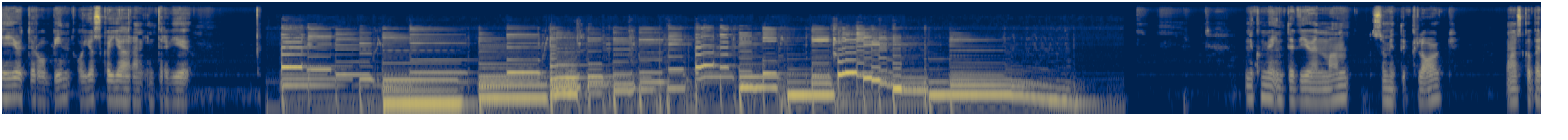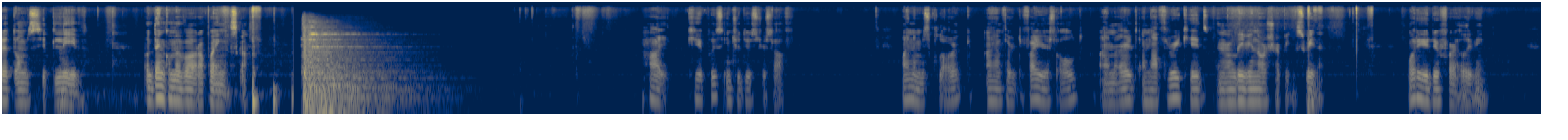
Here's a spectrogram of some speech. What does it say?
Hej, jag heter Robin och jag ska göra en intervju. Nu kommer jag intervjua en man som heter Clark och han ska berätta om sitt liv. Och den kommer vara på engelska. Hi, can you please introduce yourself? My name is Clark. I am 35 years old. I am married and have three kids, and I live in Norrköping, Sweden. What do you do for a living?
